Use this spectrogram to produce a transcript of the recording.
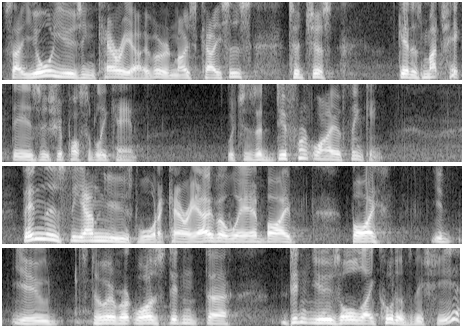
So you're using carryover in most cases to just get as much hectares as you possibly can, which is a different way of thinking. Then there's the unused water carryover whereby by you, you whoever it was didn't, uh, didn't use all they could of this year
